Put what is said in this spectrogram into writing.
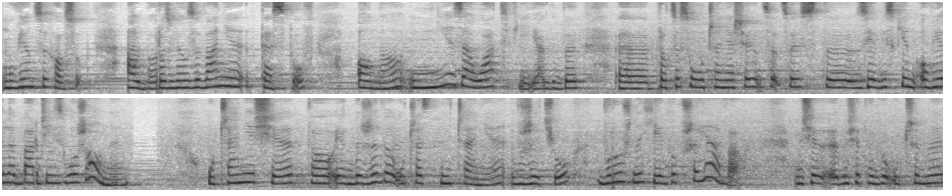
mówiących osób albo rozwiązywanie testów, ono nie załatwi jakby procesu uczenia się, co, jest zjawiskiem o wiele bardziej złożonym. Uczenie się to jakby żywe uczestniczenie w życiu w różnych jego przejawach. My się, my się tego uczymy,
